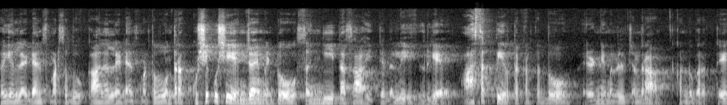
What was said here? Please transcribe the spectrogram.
ಕೈಯಲ್ಲೇ ಡ್ಯಾನ್ಸ್ ಮಾಡಿಸೋದು, ಕಾಲಲ್ಲೇ ಡ್ಯಾನ್ಸ್ ಮಾಡಿಸೋದು, ಒಂಥರ ಖುಷಿ ಖುಷಿ ಎಂಜಾಯ್ಮೆಂಟು ಸಂಗೀತ ಸಾಹಿತ್ಯದಲ್ಲಿ ಇವರಿಗೆ ಆಸಕ್ತಿ ಇರತಕ್ಕಂಥದ್ದು ಎರಡನೇ ಮನೆಯಲ್ಲಿ ಚಂದ್ರ ಕಂಡುಬರುತ್ತೆ.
